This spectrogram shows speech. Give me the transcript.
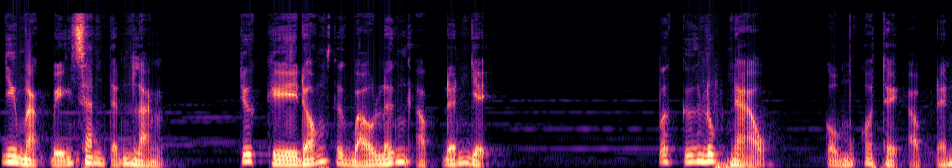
Như mặt biển xanh tĩnh lặng Trước khi đón cơn bão lớn ập đến vậy, Bất cứ lúc nào cũng có thể ập đến.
